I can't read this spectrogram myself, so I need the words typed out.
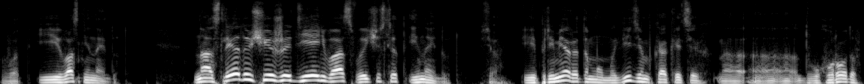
Вот. И вас не найдут. На следующий же день вас вычислят и найдут. Все. И пример этому мы видим, как этих э, двух уродов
